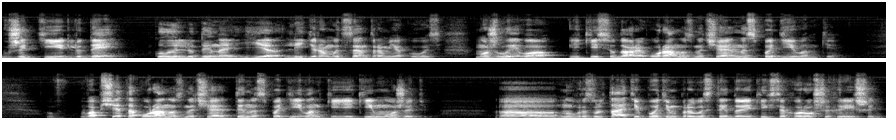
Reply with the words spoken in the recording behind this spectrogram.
в житті людей, коли людина є лідером і центром якогось, можливо, якісь удари. Уран означає несподіванки. Взагалі, уран означає ті несподіванки, які можуть е, ну, в результаті потім привести до якихось хороших рішень.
